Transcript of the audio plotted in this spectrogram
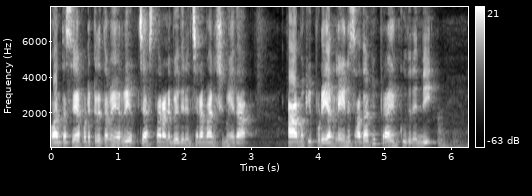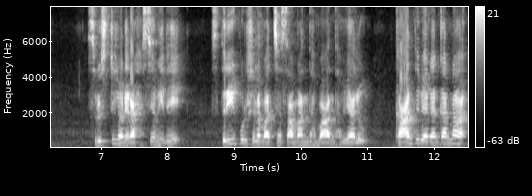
కొంతసేపటి క్రితమే రేప్ చేస్తారని బెదిరించిన మనిషి మీద ఆమెకిప్పుడు ఎనలేని సదాభిప్రాయం కుదిరింది. సృష్టిలోని రహస్యం ఇదే. స్త్రీ పురుషుల మధ్య సంబంధ బాంధవ్యాలు కాంతి వేగం కన్నా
